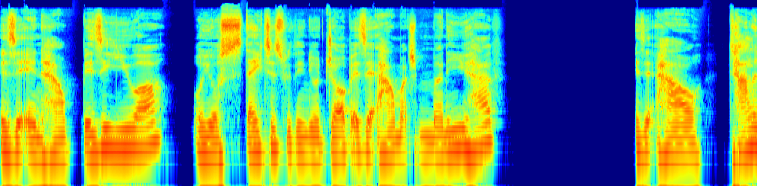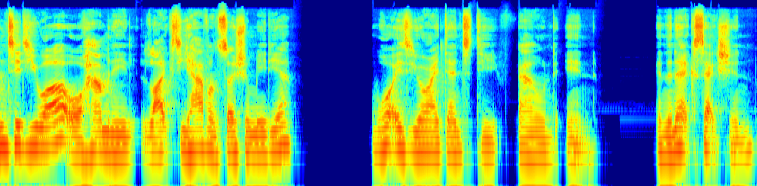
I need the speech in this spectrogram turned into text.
Is it in how busy you are or your status within your job? Is it how much money you have? Is it how talented you are or how many likes you have on social media? What is your identity found in? In the next section,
